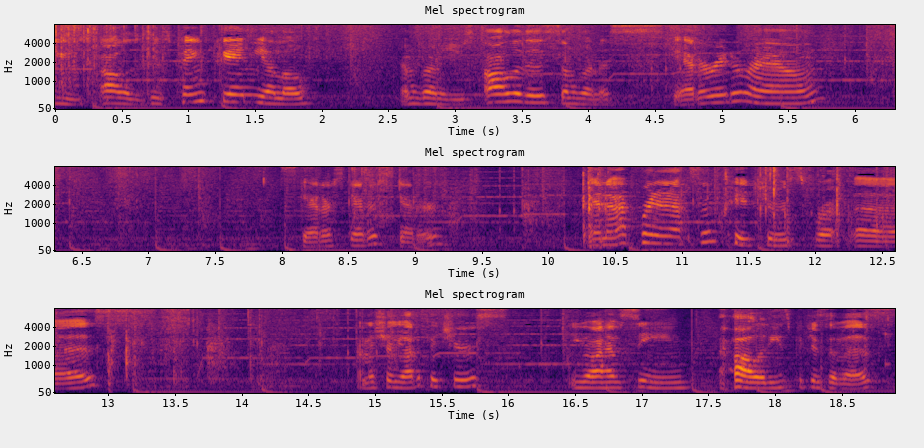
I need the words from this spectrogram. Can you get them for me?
to use all of this pink and yellow I'm to use all of this. I'm to scatter it around. Scatter, scatter, scatter. And I printed out some pictures for us. I'm to show y'all the pictures. You all have seen all of these pictures of us.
